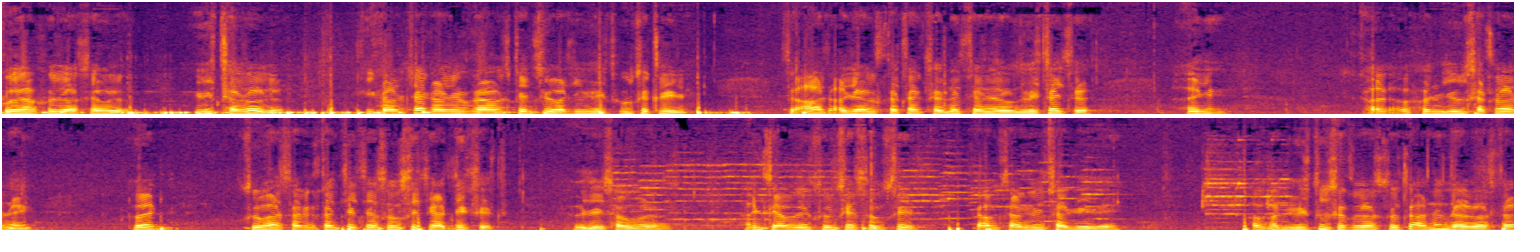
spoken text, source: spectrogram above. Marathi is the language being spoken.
कोल्हापूर असल्यामुळं मी ठरवलं की कालच्या कार्यक्रमात त्यांची माझी भेट होऊ शकली नाही. तर आज आल्यावर कथाक्षणात त्यांना जाऊन भेटायचं. आणि काल आपण येऊ शकला नाही पण तुम्हा सग त्यांचे त्या संस्थेचे अध्यक्ष आहेत म्हणजे शाहू महाराज. आणि त्यावेळी तुमच्या संस्थेत काम चांगले चाललेले आहे. आपण भेटू शकलो असतो तर आनंद झाला असता.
